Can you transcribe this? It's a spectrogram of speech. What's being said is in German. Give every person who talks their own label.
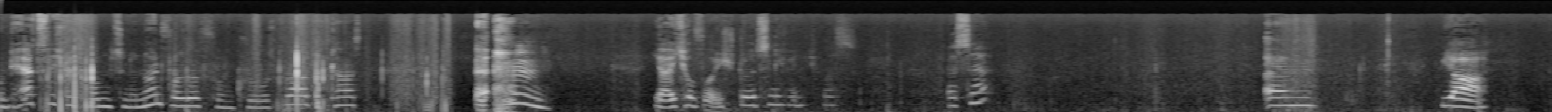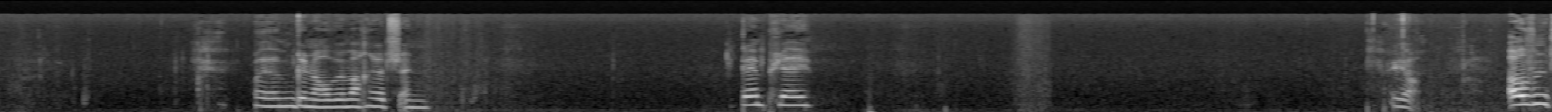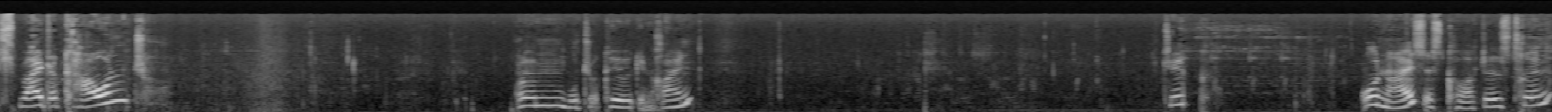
Speaker 1: und herzlich willkommen zu einer neuen Folge vom Cross Broadcast. ja, ich hoffe, euch stört nicht, wenn ich was esse. Ähm, ja. Ähm, genau, wir machen jetzt ein Gameplay. Ja. Auf dem zweiten Account. Ähm, gut, okay, wir gehen rein. Tick. Oh, nice. Eskorte ist drin.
